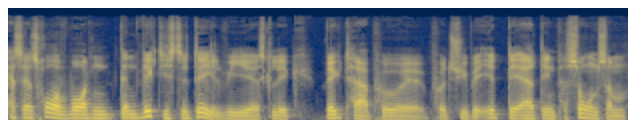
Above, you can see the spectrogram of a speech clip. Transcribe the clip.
Altså jeg tror, hvor den, den vigtigste del, vi øh, skal lægge aspekt her på, øh, på type 1, det er, at det er en person, som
